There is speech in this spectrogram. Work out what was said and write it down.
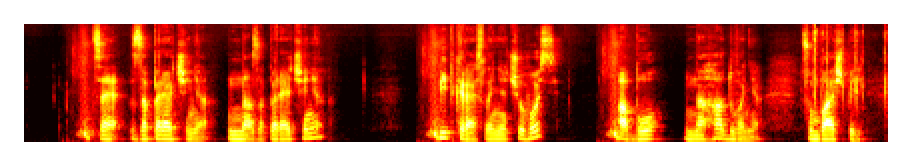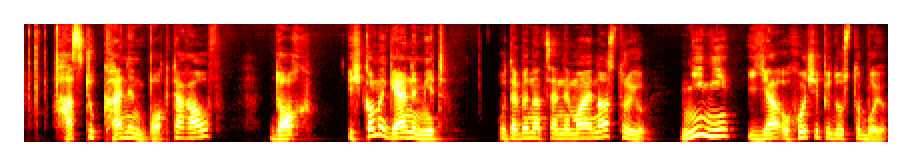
– це заперечення на заперечення, підкреслення чогось або нагадування. Zum Beispiel, hast du keinen Bock darauf? Doch, ich komme gerne mit. У тебе на це немає настрою? Ні, ні, я охоче піду з тобою.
